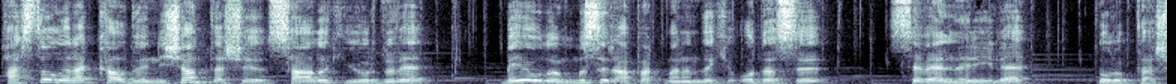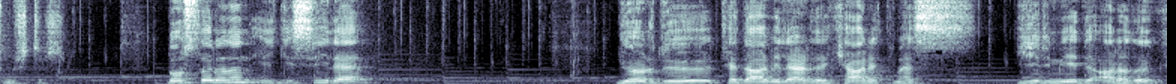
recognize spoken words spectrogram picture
Hasta olarak kaldığı Nişantaşı Sağlık Yurdu ve Beyoğlu Mısır apartmanındaki odası sevenleriyle dolup taşmıştır. Dostlarının ilgisiyle gördüğü tedaviler de kar etmez. 27 Aralık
